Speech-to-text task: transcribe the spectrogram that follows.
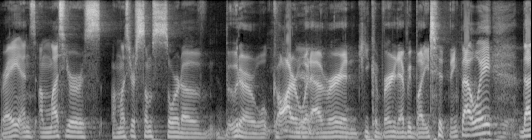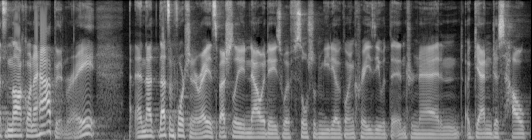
right? And unless you're unless you're some sort of Buddha or God or yeah. whatever, and you converted everybody to think that way, yeah. that's not going to happen, right? and that that's unfortunate, right? Especially nowadays with social media going crazy with the internet, and again, just how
